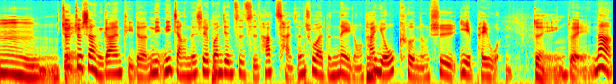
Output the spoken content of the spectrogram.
嗯，就就像你刚才提的，你你讲的那些关键字词，它产生出来的内容，它有可能是叶配文。对对，那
